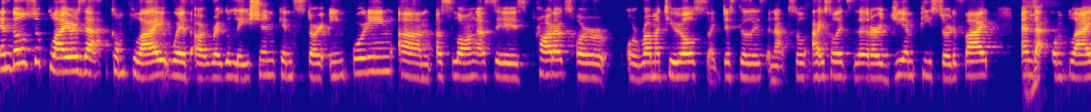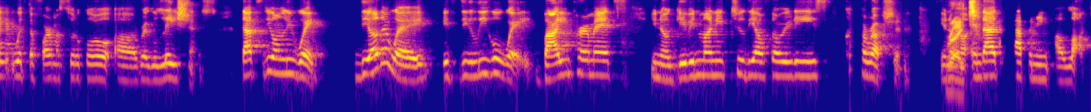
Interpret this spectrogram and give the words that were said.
And those suppliers that comply with our regulation can start importing um, as long as it's products or, or raw materials like distillates and isol- isolates that are GMP certified and that comply with the pharmaceutical uh, regulations. That's the only way. The other way, it's the illegal way, buying permits, you know, giving money to the authorities, corruption, you know, Right. and that's happening a lot.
